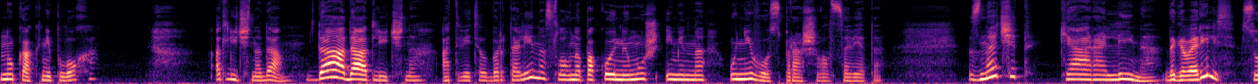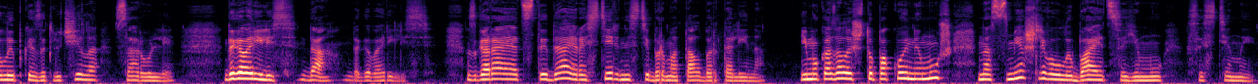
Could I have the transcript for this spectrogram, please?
ну как, неплохо». «Отлично, да. Да, да, отлично», — ответил Бартолина, словно покойный муж именно у него спрашивал совета. «Значит, Киаролина. Договорились?» — с улыбкой заключила Сарулли. «Договорились, да, договорились». Сгорая от стыда и растерянности, бормотал Бартолина. Ему казалось, что покойный муж насмешливо улыбается ему со стены.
